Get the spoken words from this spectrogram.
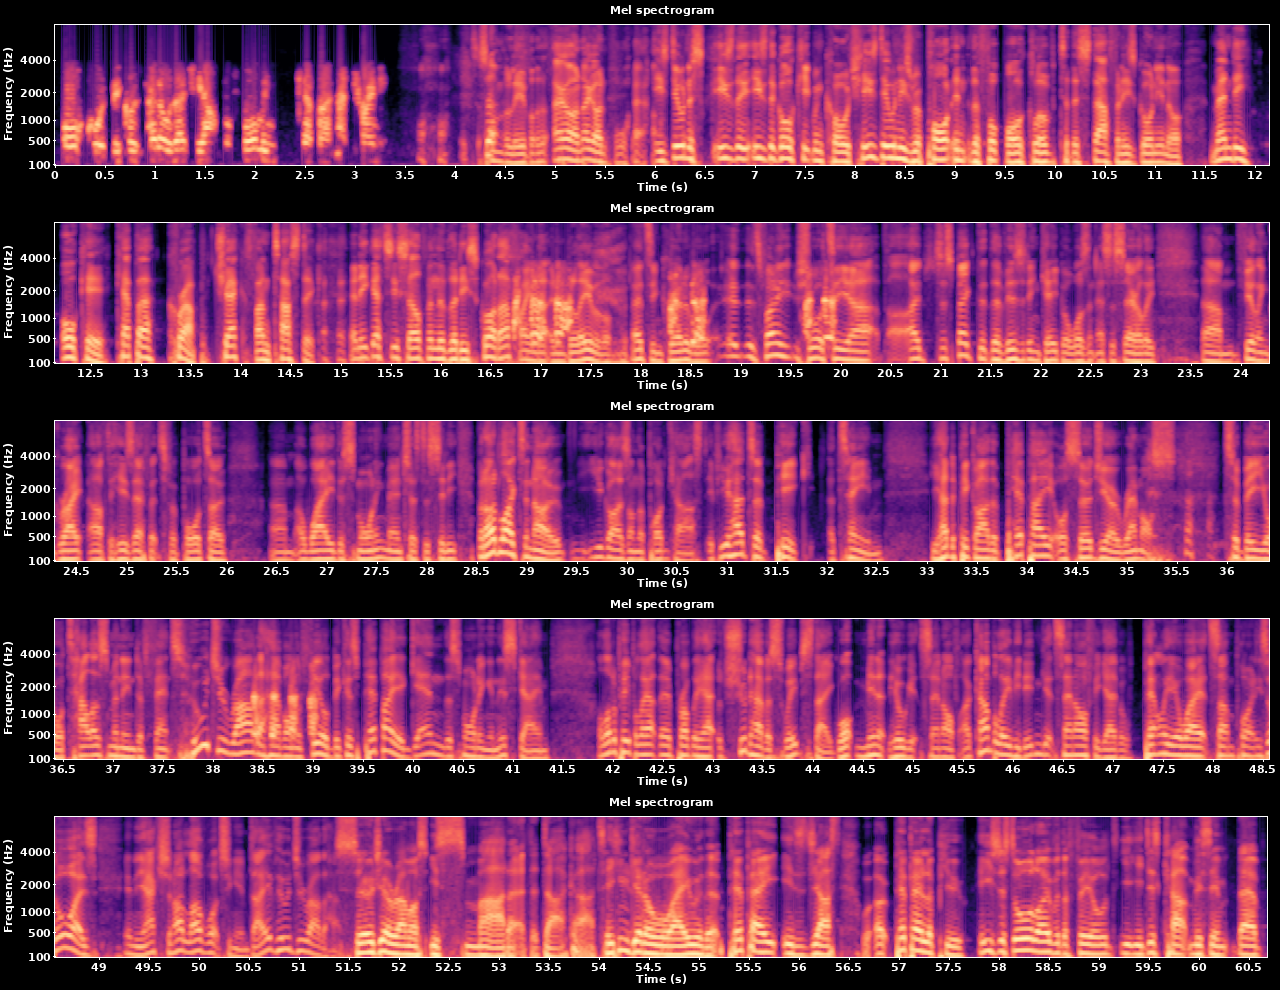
awkward because Petr was actually outperforming Kepa at training. It's So- unbelievable. Hang on, hang on. Wow. He's doing a, he's the he's the goalkeeping coach. He's doing his report into the football club to the staff, and he's going, you know, Mendy, okay. Kepa, crap. Cech, fantastic. And he gets himself in the bloody squad. I find that unbelievable. That's incredible. It's funny, Shorty. Uh, I suspect that the visiting keeper wasn't necessarily um, feeling great after his efforts for Porto. Um, away this morning, Manchester City. But I'd like to know, you guys on the podcast, if you had to pick a team you had to pick either Pepe or Sergio Ramos to be your talisman in defence. Who would you rather have on the field? Because Pepe, again, this morning in this game, a lot of people out there probably ha- should have a sweepstake. What minute he'll get sent off? I can't believe he didn't get sent off. He gave a penalty away at some point. He's always in the action. I love watching him. Dave, who would you rather have? Sergio Ramos is smarter at the dark arts. He can get away with it. Pepe is just uh, Pepe Le Pew. He's just all over the field. You, you just can't miss him. They're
